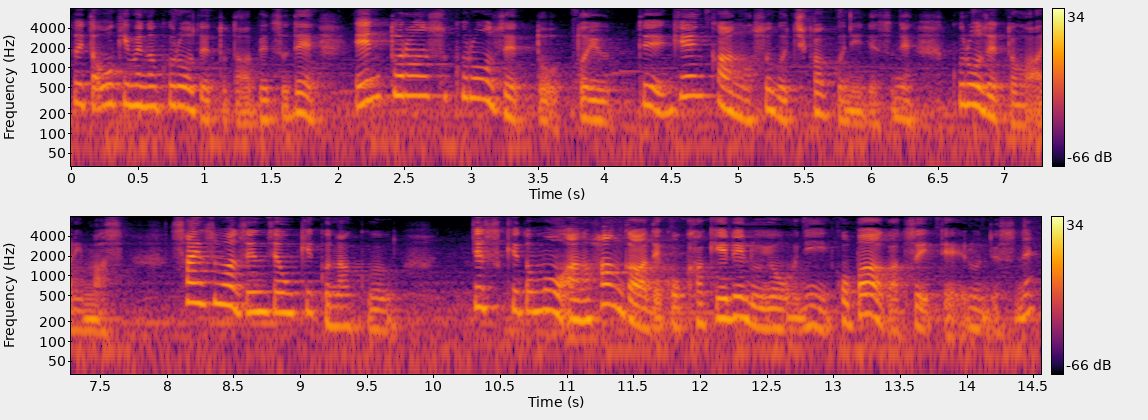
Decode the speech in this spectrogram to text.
そういった大きめのクローゼットとは別でエントランスクローゼットといって玄関のすぐ近くにですねクローゼットがあります。サイズは全然大きくなくですけどもあのハンガーでこうかけれるようにこうバーがついているんですね。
